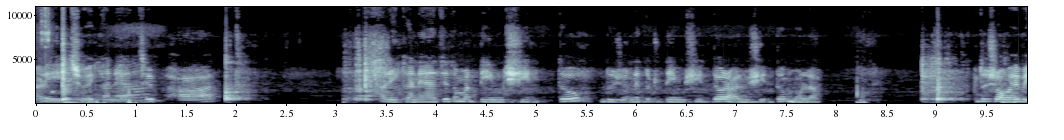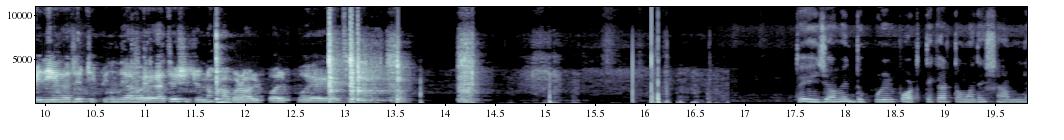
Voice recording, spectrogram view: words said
আর এই এখানে আছে ভাত। আর এখানে আছে তোমার ডিম সিদ্ধ, দুজনে দুটো ডিম সিদ্ধ আর আলু সিদ্ধ, মোলা। তো সবাই বেরিয়ে গেছে, টিফিন দেওয়া হয়ে গেছে, সেজন্য খাবার অল্প অল্প হয়ে গেছে। এই যে আমি দুপুরের পর থেকে আর তোমাদের সামনে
